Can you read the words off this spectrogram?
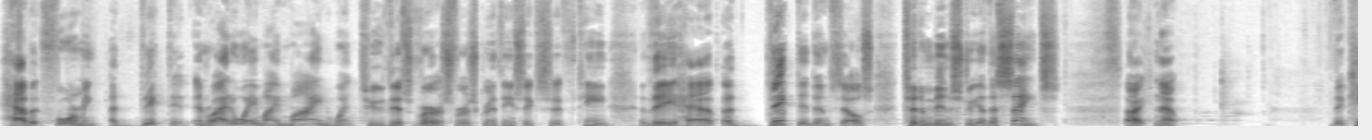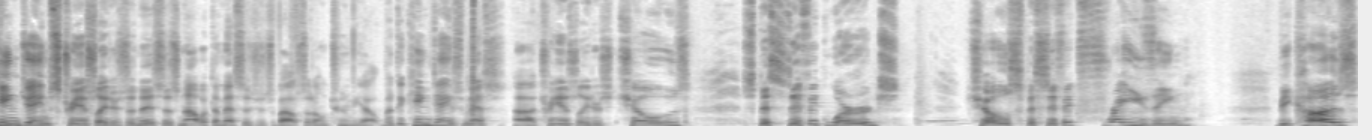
habit forming, addicted. And right away my mind went to this verse, 1 Corinthians 6:15, they have addicted themselves to the ministry of the saints. All right, now the King James translators, and this is not what the message is about, so don't tune me out, but the King James mes- uh, translators chose specific words, chose specific phrasing because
